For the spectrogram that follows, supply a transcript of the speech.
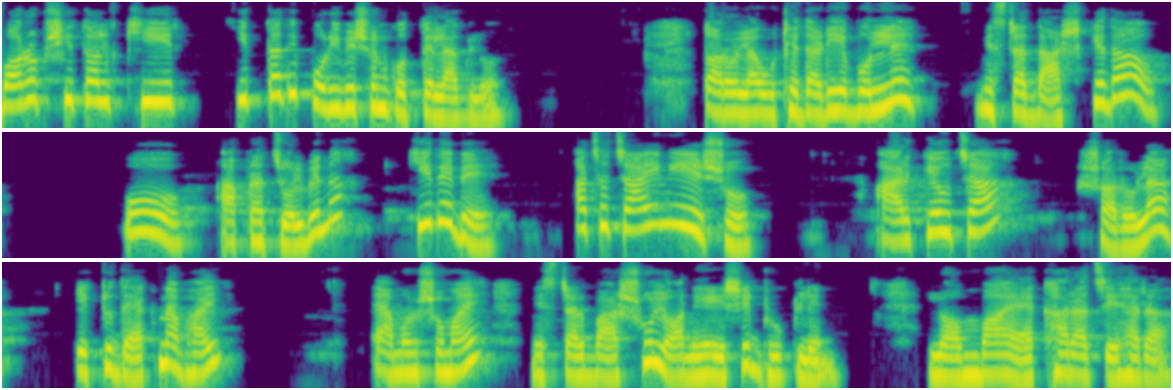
বরফ, শীতল ক্ষীর ইত্যাদি পরিবেশন করতে লাগল। তরলা উঠে দাঁড়িয়ে বললে, মিস্টার দাসকে দাও। ও, আপনার চলবে না? কি দেবে? আচ্ছা চাই নিয়ে এসো। আর কেউ চা? সরলা, একটু দেখ না ভাই। এমন সময় মিস্টার বাসু লনে এসে ঢুকলেন। লম্বা একহারা চেহারা,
